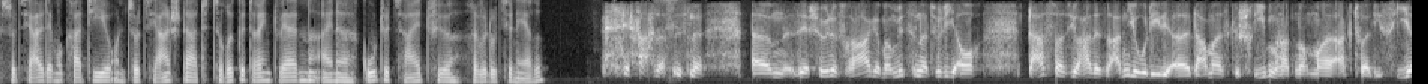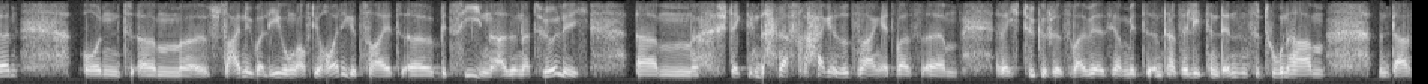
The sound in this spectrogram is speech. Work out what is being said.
Sozialdemokratie und Sozialstaat zurückgedrängt werden, eine gute Zeit für Revolutionäre? Ja, das ist eine ähm, sehr schöne Frage. Man müsste natürlich auch das, was Johannes Anjoli äh, damals geschrieben hat, nochmal aktualisieren und ähm, seine Überlegungen auf die heutige Zeit äh, beziehen. Also natürlich ähm, steckt in deiner Frage sozusagen etwas ähm, recht Tückisches, weil wir es ja mit ähm, tatsächlich Tendenzen zu tun haben, dass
